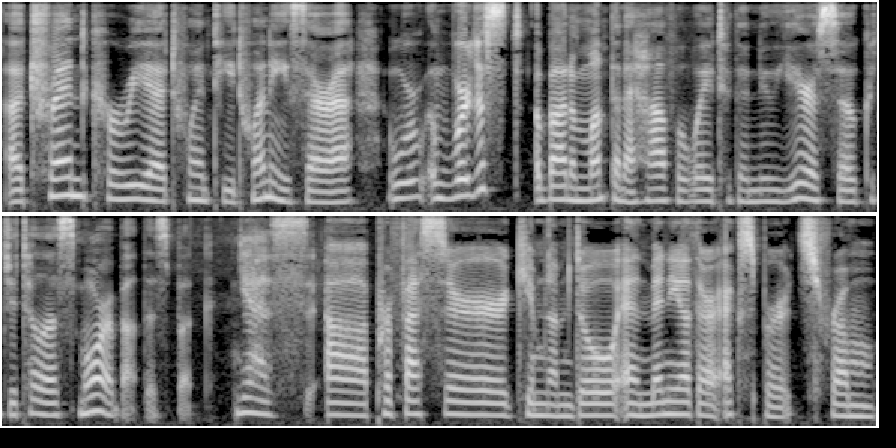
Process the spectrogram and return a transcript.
uh, Trend Korea 2020, Sarah. We're, we're just about a month and a half away to the new year. So could you tell us more about this book? Yes, uh, Professor Kim Nam-do and many other experts from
